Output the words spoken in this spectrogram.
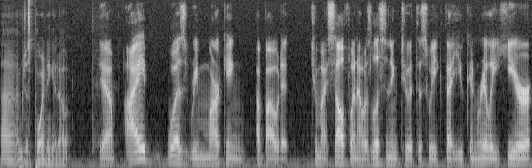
Uh, I'm just pointing it out. Yeah, I was remarking about it to myself when I was listening to it this week that you can really hear,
